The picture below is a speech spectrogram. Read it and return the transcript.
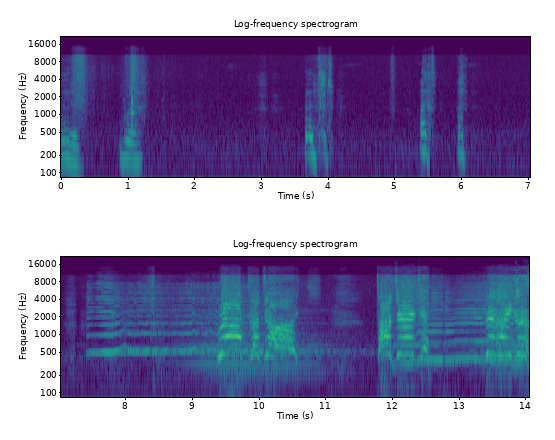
왜 이래? 뭐야? 안 터져. 안, 터- 안. 왜안 터져? 터져야지! 내가 이걸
